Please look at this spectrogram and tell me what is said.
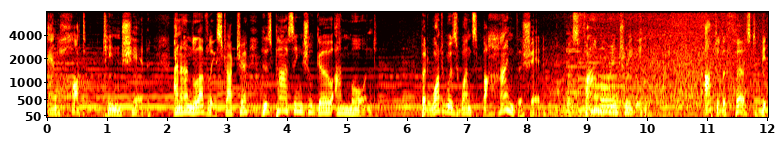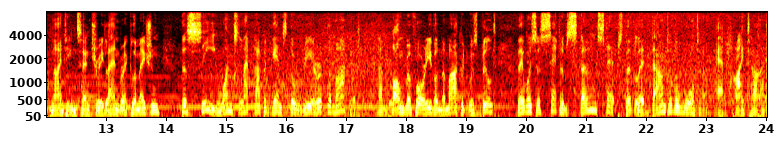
and hot tin shed, an unlovely structure whose passing shall go unmourned. But what was once behind the shed was far more intriguing. After the first mid-19th century land reclamation, the sea once lapped up against the rear of the market, and long before even the market was built, there was a set of stone steps that led down to the water at high tide.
